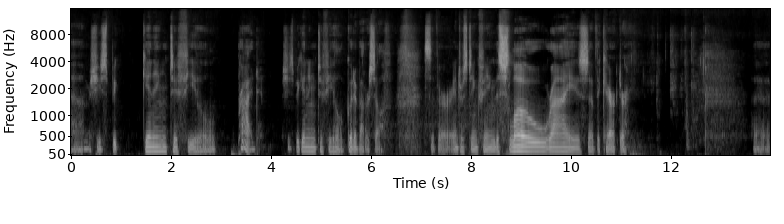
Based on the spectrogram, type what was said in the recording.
Um, she's beginning to feel pride. She's beginning to feel good about herself. It's a very interesting thing. The slow rise of the character. Uh,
